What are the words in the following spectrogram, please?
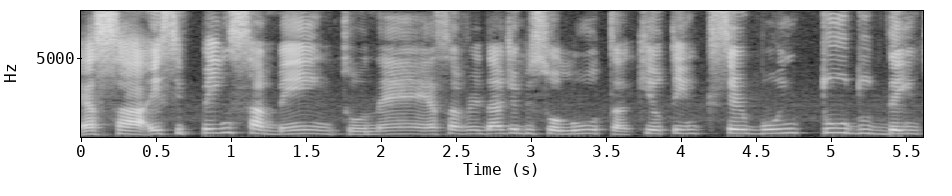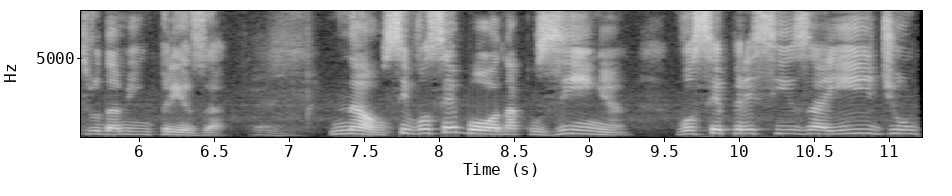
essa, esse pensamento, né? Essa verdade absoluta que eu tenho que ser boa em tudo dentro da minha empresa. É. Não, se você é boa na cozinha, você precisa ir de um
